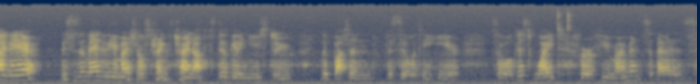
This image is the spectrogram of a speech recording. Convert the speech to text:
Hi there, this is Amanda, the emotional strength trainer, still getting used to the button facility here. So I'll just wait for a few moments as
